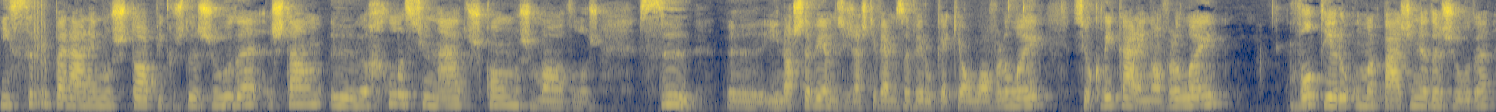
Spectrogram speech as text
e se repararem os tópicos de ajuda estão eh, relacionados com os módulos. Se, eh, e nós sabemos e já estivemos a ver o que é que é o overlay, se eu clicar em overlay, vou ter uma página de ajuda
